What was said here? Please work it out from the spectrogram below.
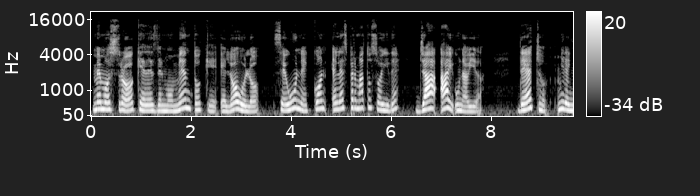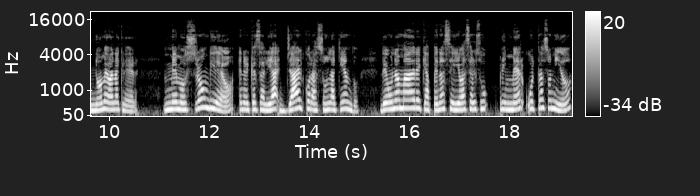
me mostró que desde el momento que el óvulo se une con el espermatozoide ya hay una vida. De hecho, miren, no me van a creer, me mostró un video en el que salía ya el corazón latiendo de una madre que apenas se iba a hacer su primer ultrasonido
